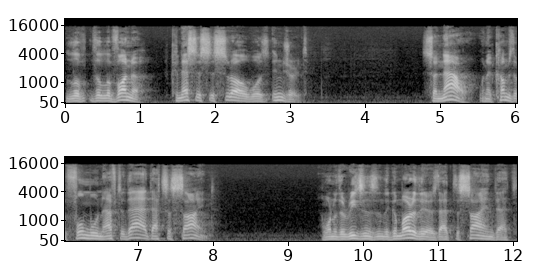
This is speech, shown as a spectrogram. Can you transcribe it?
the Levana, Knesset Israel was injured. So now, when it comes to full moon after that, that's a sign. And one of the reasons in the Gemara there is that the sign that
